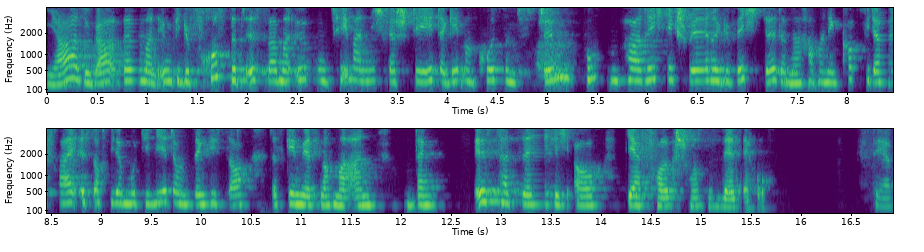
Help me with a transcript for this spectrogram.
ja, sogar wenn man irgendwie gefrustet ist, weil man irgendein Thema nicht versteht, da geht man kurz ins Gym, pumpt ein paar richtig schwere Gewichte, danach hat man den Kopf wieder frei, ist auch wieder motivierter und denkt sich so, das gehen wir jetzt nochmal an. Und dann ist tatsächlich auch die Erfolgschance sehr, sehr hoch. Sehr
